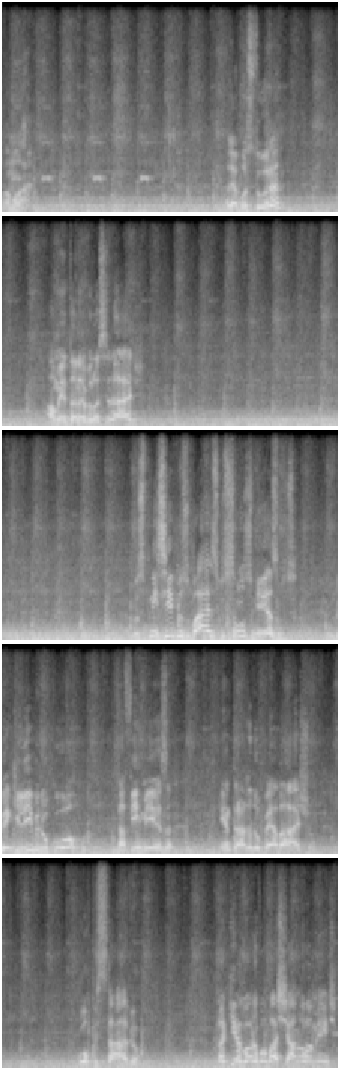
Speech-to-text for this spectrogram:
Vamos lá. Olha a postura. Aumentando a velocidade. Os princípios básicos são os mesmos. Do equilíbrio do corpo, da firmeza, entrada do pé abaixo, corpo estável. Daqui agora eu vou baixar novamente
